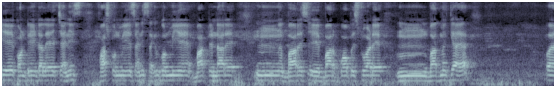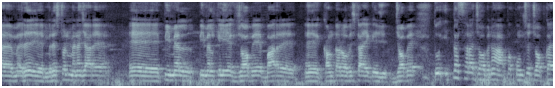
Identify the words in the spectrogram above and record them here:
है कॉन्टिनेंटल है चाइनीज़ फ़र्स्ट कॉर्मी है चाइनीज़ सेकंड कॉर्मी है बार टेंडर है बार बार पॉप स्टूअर्ड है बाद में क्या है रेस्टोरेंट मैनेजर है फीमेल फीमेल के लिए एक जॉब है बार काउंटर ऑफ़िस का एक जॉब है। तो इतना सारा जॉब है ना आपका कौन से जॉब का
